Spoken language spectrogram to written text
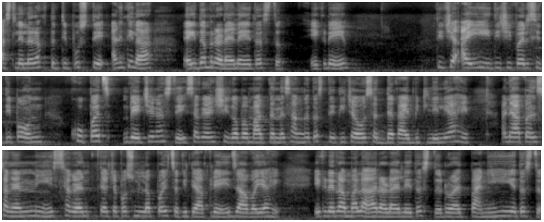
असलेलं रक्त ती पुसते आणि तिला एकदम रडायला येत असतं. इकडे तिची आई तिची परिस्थिती पाहून खूपच बेचैन असते. सगळ्यांशी गप्पा मारताना सांगत असते तिच्यावर सध्या काय बितलेली आहे? आणि आपण सगळ्यांनी सगळ्यां त्याच्यापासून लपवायचं की ते आपले जावई आहे. इकडे रमाला रडायला येत असतं डोळ्यात पाणीही येत असतं.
